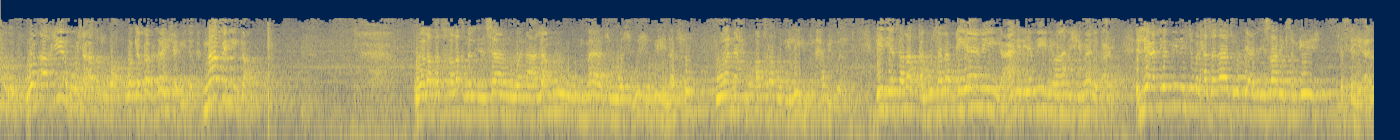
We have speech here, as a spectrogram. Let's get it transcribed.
شهود والأخير هو شهادة الله وكفى بالله شهيدا. ما فيه إنكار. ولقد خلقنا الإنسان ونعلم ما توسوس به نفسه ونحن أقرب إليه من حبل الوريد. إذ يتلقى المتلقيان عن اليمين وعن الشمال قاعد. اللي على اليمين يكتب الحسنات واللي على اليسار يكتب إيش؟ السيئات.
